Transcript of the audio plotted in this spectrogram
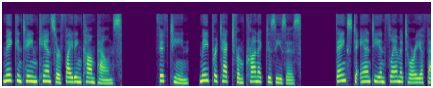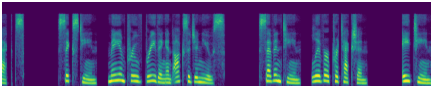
May contain cancer-fighting compounds. 15. May protect from chronic diseases. Thanks to anti-inflammatory effects. 16. May improve breathing and oxygen use. 17. Liver protection. 18.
